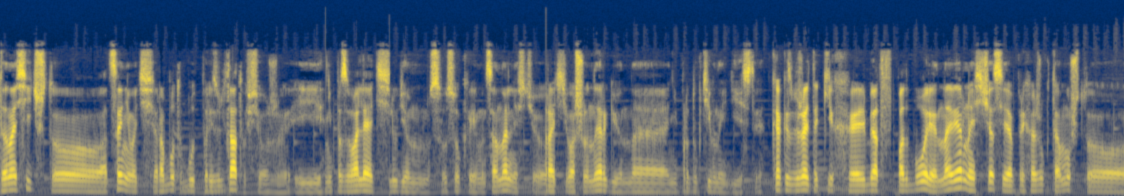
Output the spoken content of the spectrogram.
доносить, что оценивать работу будут по результату все же, и не позволять людям с высокой эмоциональностью тратить вашу энергию на непродуктивные действия. Как избежать таких ребят в подборе? Наверное, сейчас я прихожу к тому, что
